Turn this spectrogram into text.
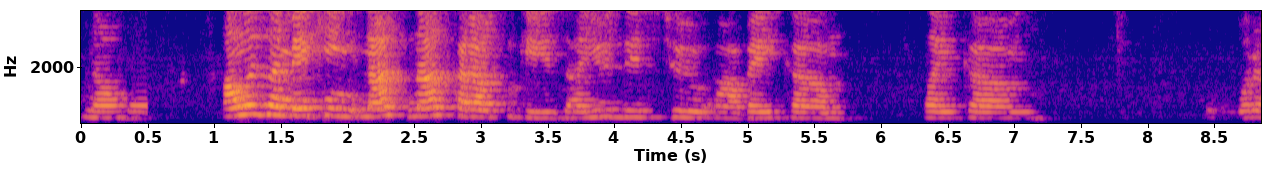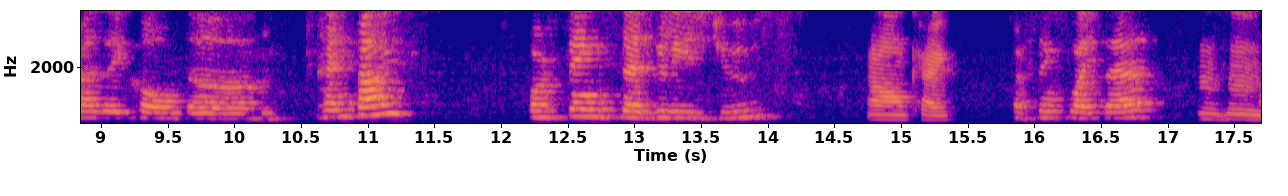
no. Unless I'm making, not, not cut out cookies, I use these to uh, bake, um, like, um, what are they called? Um, hand pies? Or things that release juice, Oh, okay. or things like that. Mm-hmm.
